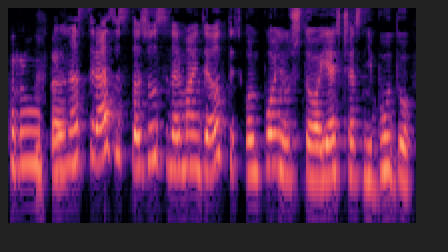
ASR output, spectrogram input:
Круто. И у нас сразу сложился нормальный диалог, то есть он понял, что я сейчас не буду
